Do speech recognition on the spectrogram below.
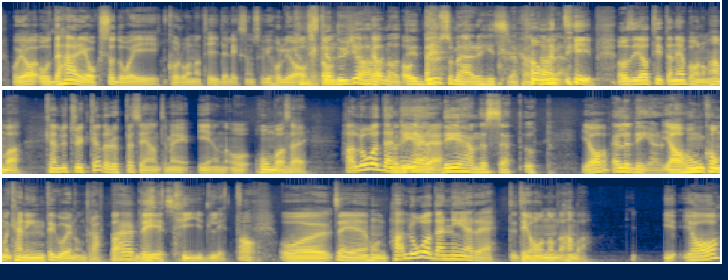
Och, jag, och det här är också då i coronatider liksom, så vi håller ju avstånd. Kan du göra Ja, något? Det är du som är Ja, hissreparatören. men typ. Och så jag tittar ner på honom, han bara, kan du trycka där uppe, säger han till mig igen. Och hon bara så här, hallå där Mm. Ja, det, nere. är, det är hennes sätt upp. Ja. Eller ner. Ja, hon kom, kan inte gå i någon trappa. Nej, det är tydligt. Ja. Och säger hon, hallå där nere, till honom då. Han bara, ja.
